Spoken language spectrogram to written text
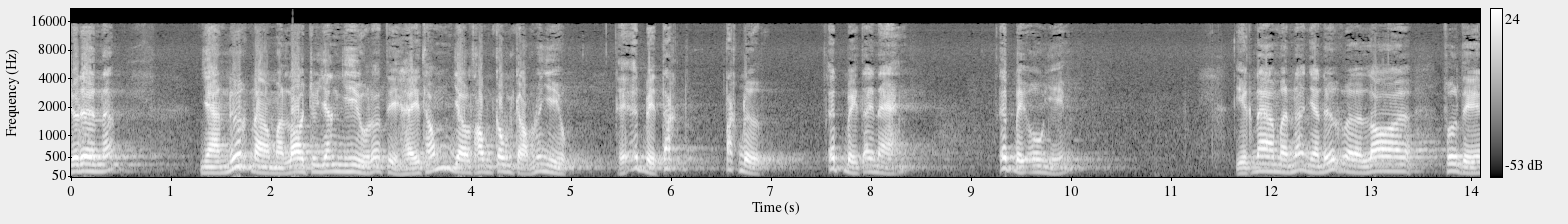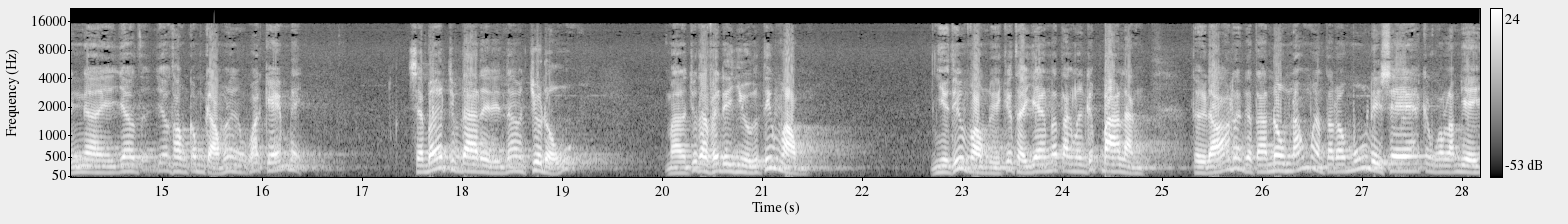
Cho nên đó nhà nước nào mà lo cho dân nhiều đó thì hệ thống giao thông công cộng nó nhiều, thì ít bị tắt tắt được ít bị tai nạn, ít bị ô nhiễm. Việt Nam mình đó nhà nước là lo phương tiện à, giao giao thông công cộng nó quá kém đi. Xe bớt chúng ta thì nó chưa đủ, mà chúng ta phải đi nhiều tiếng vòng. Nhiều tiếng vòng thì cái thời gian nó tăng lên gấp 3 lần. Từ đó đó người ta nôn nóng, người ta đâu muốn đi xe công cộng làm gì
